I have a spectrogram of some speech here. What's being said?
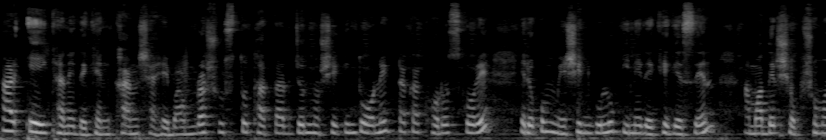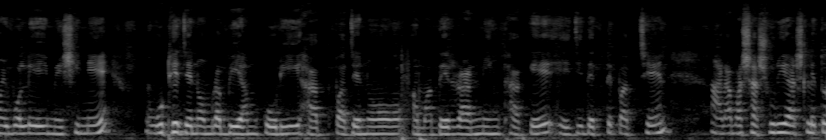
আর এইখানে দেখেন খান সাহেব, আমরা সুস্থ থাকার জন্য সে কিন্তু অনেক টাকা খরচ করে এরকম মেশিনগুলো কিনে রেখে গেছেন। আমাদের সব সময় বলে এই মেশিনে উঠে যেন আমরা ব্যায়াম করি, হাত পা যেন আমাদের রানিং থাকে। এই যে দেখতে পাচ্ছেন আর আমার শাশুড়ি আসলে তো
